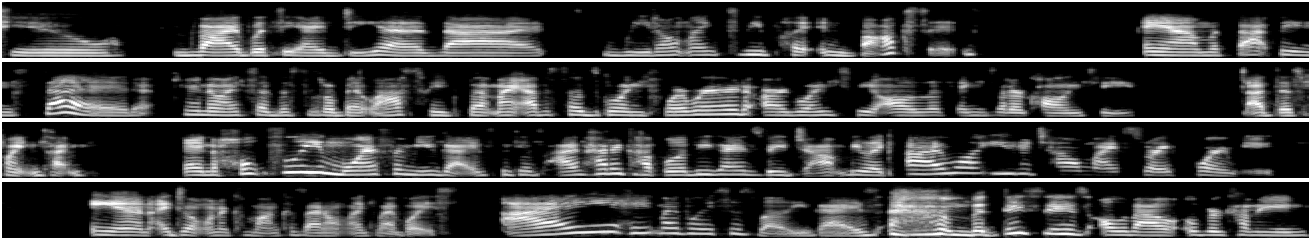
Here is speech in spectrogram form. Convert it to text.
to vibe with the idea that we don't like to be put in boxes. And with that being said, I know I said this a little bit last week, but my episodes going forward are going to be all of the things that are calling to me at this point in time. And hopefully more from you guys because I've had a couple of you guys reach out and be like, I want you to tell my story for me and I don't want to come on because I don't like my voice. I hate my voice as well, you guys. Um, but this is all about overcoming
